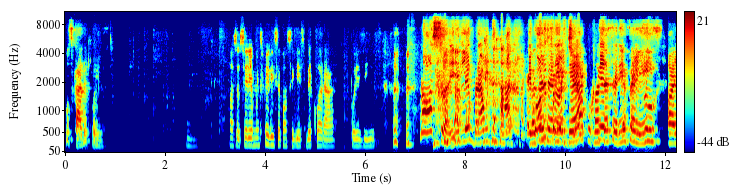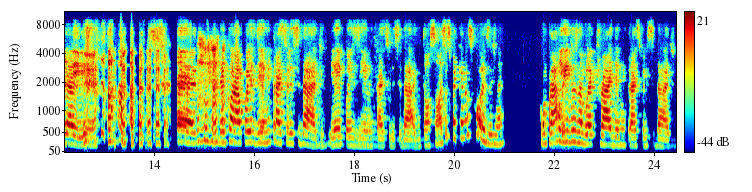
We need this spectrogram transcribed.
buscar depois. Nossa, eu seria muito feliz se eu conseguisse decorar poesias. Nossa, e lembrar um detalhe. É igual você seria Freud, é porque... Você seria feliz? Olha aí. É. é, decorar poesia me traz felicidade. Ler poesia é. me traz felicidade. Então, são essas pequenas coisas, né? Comprar livros na Black Friday me traz felicidade.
